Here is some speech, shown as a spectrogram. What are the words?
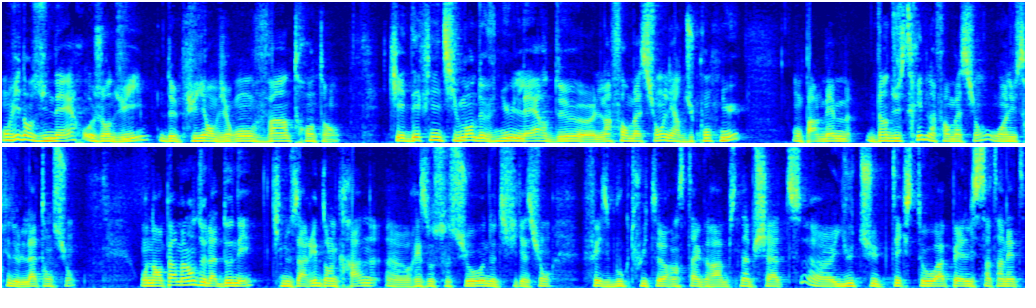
On vit dans une ère aujourd'hui, depuis environ 20-30 ans, qui est définitivement devenue l'ère de euh, l'information, l'ère du contenu. On parle même d'industrie de l'information ou industrie de l'attention. On a en permanence de la donnée qui nous arrive dans le crâne, euh, réseaux sociaux, notifications Facebook, Twitter, Instagram, Snapchat, euh, YouTube, texto, appels, internet.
